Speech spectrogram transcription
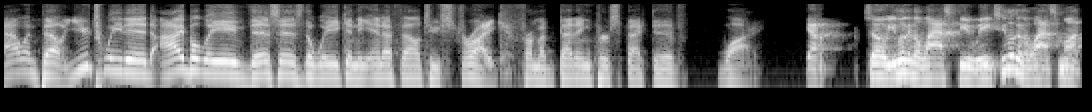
Allan Bell, you tweeted, I believe this is the week in the NFL to strike from a betting perspective. Why? Yep. So you look at the last few weeks, you look at the last month,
